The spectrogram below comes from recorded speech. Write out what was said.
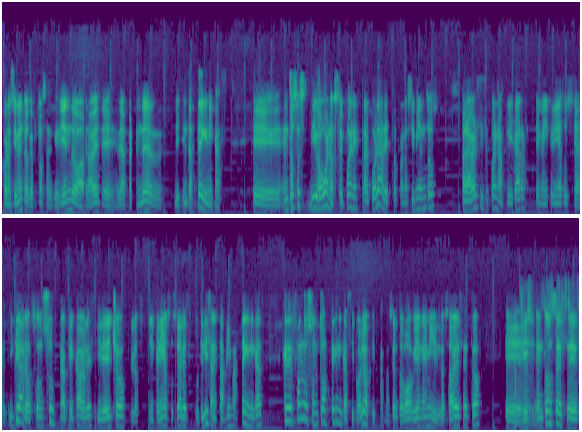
conocimiento que fuimos adquiriendo a través de, aprender distintas técnicas. Eh, entonces digo, bueno, se pueden extrapolar estos conocimientos para ver si se pueden aplicar en la ingeniería social. Y claro, son súper aplicables y de hecho los ingenieros sociales utilizan estas mismas técnicas que de fondo son todas técnicas psicológicas, ¿no es cierto? Vos bien, Emi, lo sabes esto. Eh, entonces, es,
